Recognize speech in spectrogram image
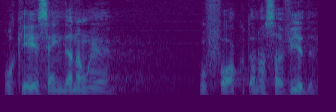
Porque esse ainda não é o foco da nossa vida.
